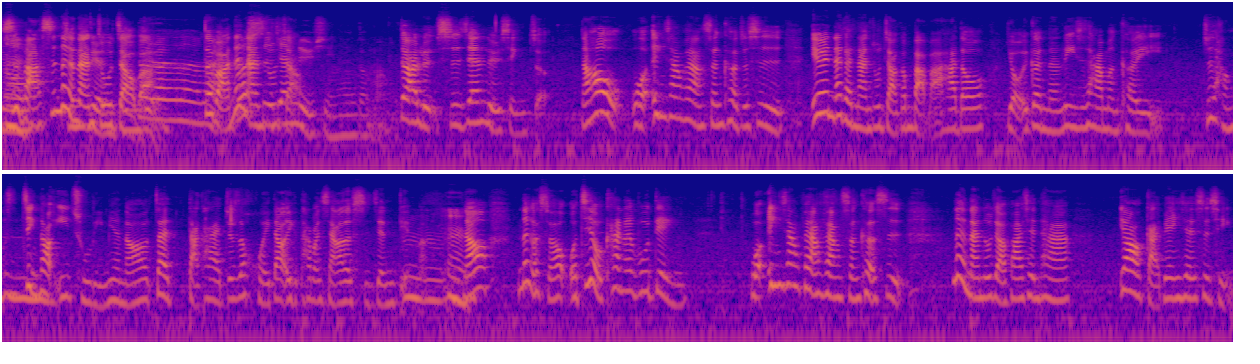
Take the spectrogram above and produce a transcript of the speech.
是吧？是那个男主角吧？对对吧那男主角时间旅行那个吗？对啊，旅时间旅行者。然后我印象非常深刻，就是因为那个男主角跟爸爸他都有一个能力，是他们可以，就是好像是进到衣橱里面，然后再打开，就是回到一个他们想要的时间点嘛。嗯嗯然后那个时候，我记得我看那部电影，我印象非常非常深刻是，那个男主角发现他要改变一些事情，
